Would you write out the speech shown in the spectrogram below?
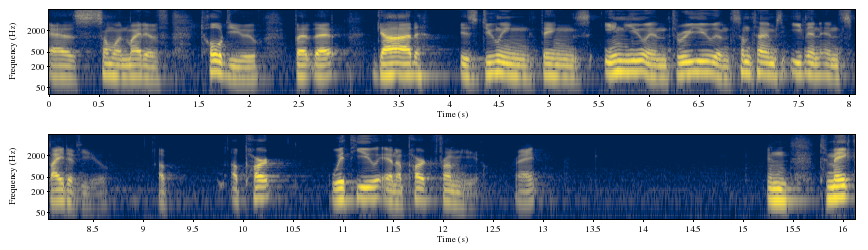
as someone might have told you, but that God is doing things in you and through you, and sometimes even in spite of you, apart with you and apart from you, right? And to make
